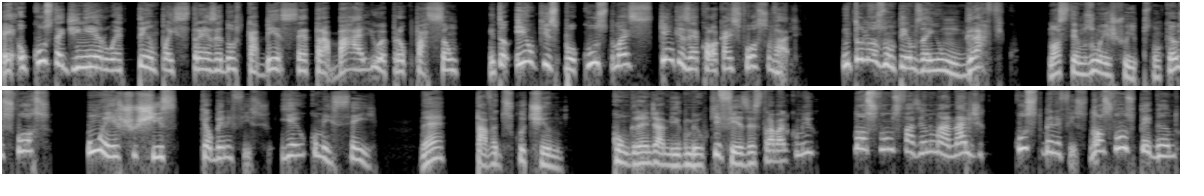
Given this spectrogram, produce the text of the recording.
É, o custo é dinheiro, é tempo, é estresse, é dor de cabeça, é trabalho, é preocupação. Então eu quis pôr custo, mas quem quiser colocar esforço vale. Então nós não temos aí um gráfico, nós temos um eixo Y, que é o esforço, um eixo X, que é o benefício. E aí eu comecei, né? Estava discutindo com um grande amigo meu que fez esse trabalho comigo. Nós fomos fazendo uma análise de custo-benefício. Nós fomos pegando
